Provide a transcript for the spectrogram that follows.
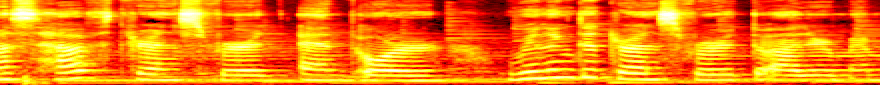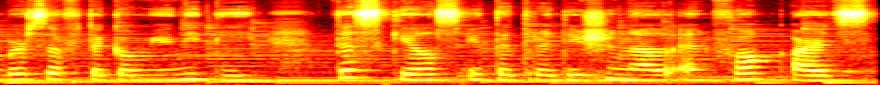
must have transferred and or willing to transfer to other members of the community the skills in the traditional and folk arts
